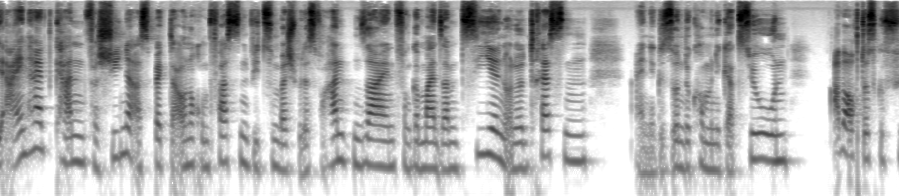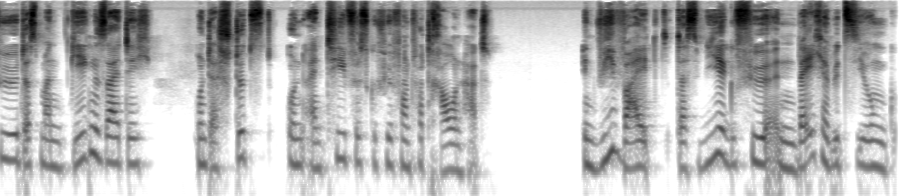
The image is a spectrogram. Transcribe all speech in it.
Die Einheit kann verschiedene Aspekte auch noch umfassen, wie zum Beispiel das Vorhandensein von gemeinsamen Zielen und Interessen, eine gesunde Kommunikation, aber auch das Gefühl, dass man gegenseitig unterstützt und ein tiefes Gefühl von Vertrauen hat. Inwieweit das Wir-Gefühl in welcher Beziehung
